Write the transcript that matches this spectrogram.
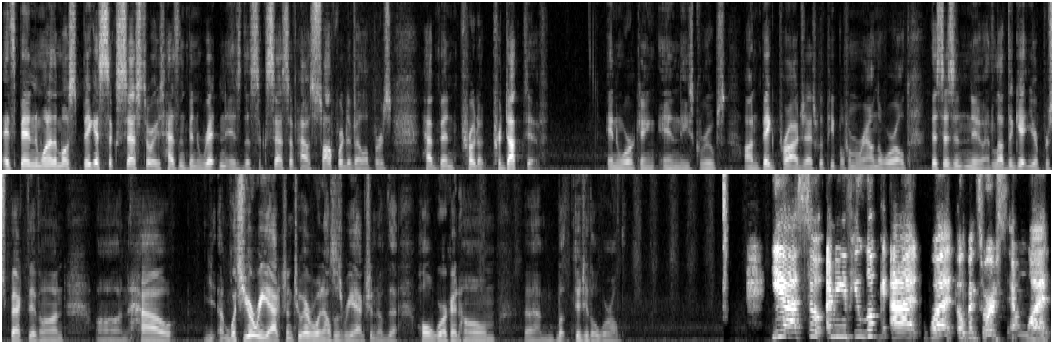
It's been one of the most biggest success stories, hasn't been written, is the success of how software developers have been product, productive in working in these groups on big projects with people from around the world. This isn't new. I'd love to get your perspective on, on how, what's your reaction to everyone else's reaction of the whole work at home um, digital world? Yeah, so I mean, if you look at what open source and what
